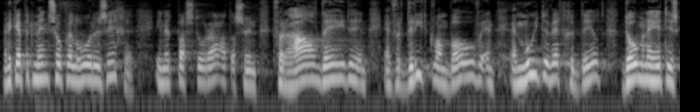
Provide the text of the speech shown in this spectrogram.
En ik heb het mensen ook wel horen zeggen in het pastoraat, als ze hun verhaal deden en, verdriet kwam boven en, en moeite werd gedeeld. Dominee, het is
